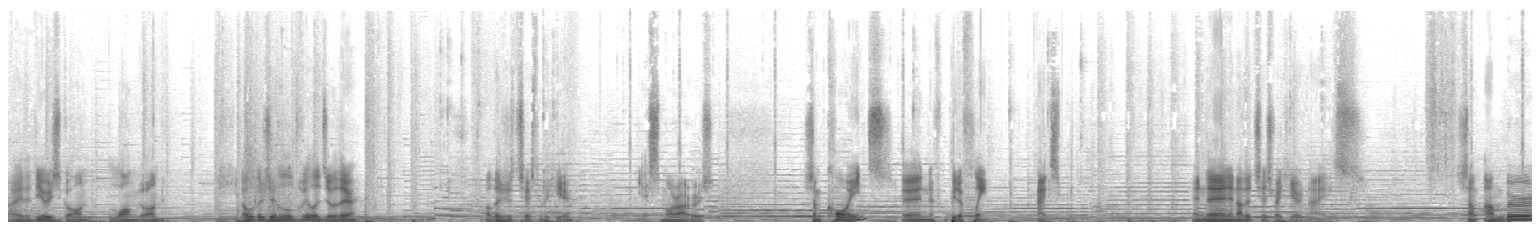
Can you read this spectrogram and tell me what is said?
Alright, the deer is gone. Long gone. Oh, there's a little village over there. Oh, there's a chest over here. Yes, more arrows. Some coins and a bit of flame. Nice. And then another chest right here. Nice. Some amber.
